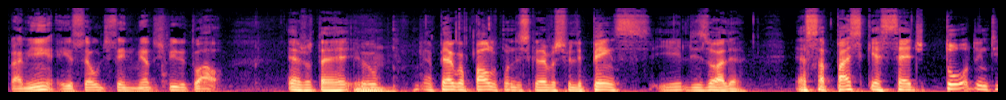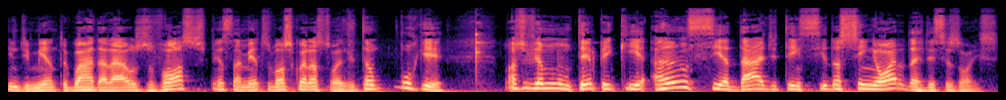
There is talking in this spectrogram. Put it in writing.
para mim, isso é o discernimento espiritual. É, JR, eu, eu pego a Paulo quando escreve os Filipenses e ele diz: olha, essa paz que excede todo entendimento guardará os vossos pensamentos, os vossos corações. Então, por quê? Nós vivemos num tempo em que a ansiedade tem sido a senhora das decisões.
